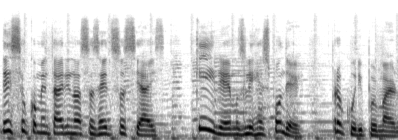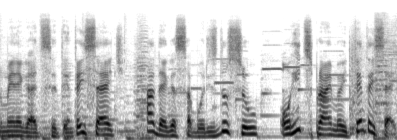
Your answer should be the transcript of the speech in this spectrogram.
Deixe seu comentário em nossas redes sociais que iremos lhe responder. Procure por Marno Menegatti 77, Adega Sabores do Sul ou Hits Prime 87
